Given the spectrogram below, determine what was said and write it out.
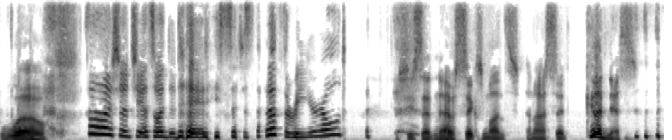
Whoa. Oh, I showed Chance one today, and he said, "Is that a three-year-old?" She said, no, six months. And I said, goodness.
